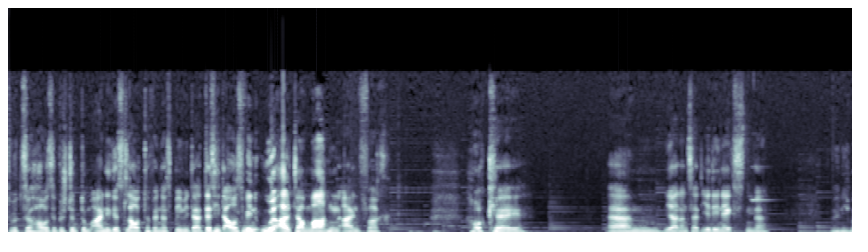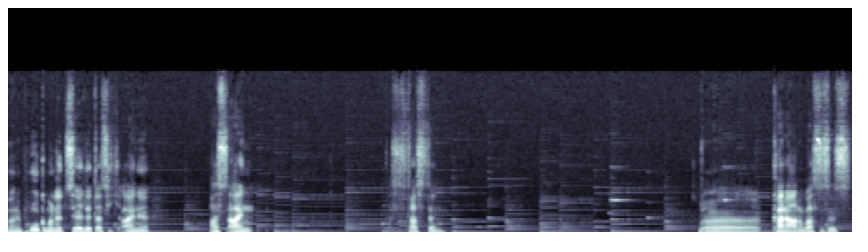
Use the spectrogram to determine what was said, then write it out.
Es wird zu Hause bestimmt um einiges lauter, wenn das Baby da... Der sieht aus wie ein uralter Mann einfach. Okay. Ähm, ja, dann seid ihr die Nächsten, ne? Wenn ich meinem Pokémon erzähle, dass ich eine... Was? Ein... Was ist das denn? Äh, keine Ahnung, was das ist.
